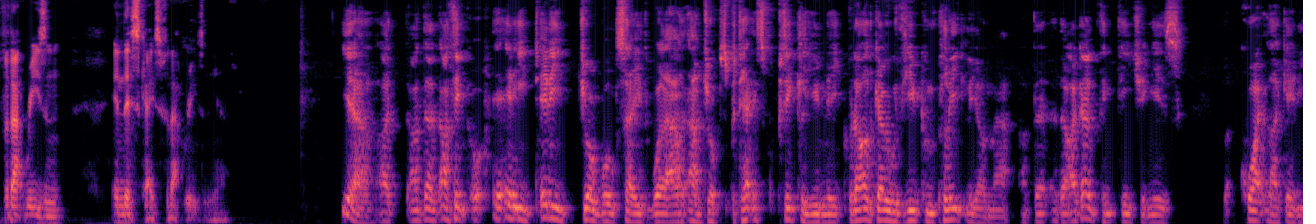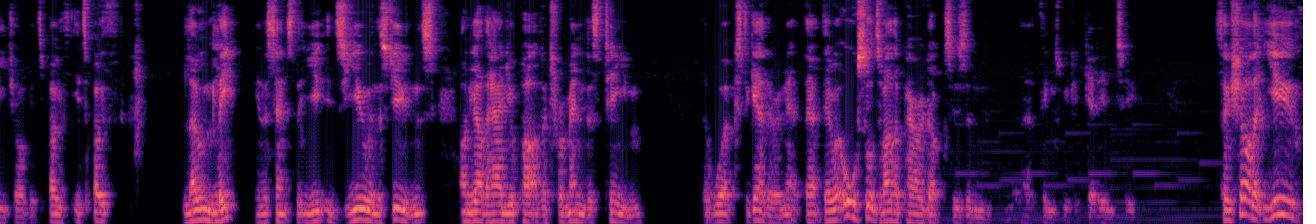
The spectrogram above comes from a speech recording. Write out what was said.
for that reason. In this case, for that reason, yeah. Yeah, I, I, I, think any any job will say, well, our, our job's particularly unique, but I'll go with you completely on that. I don't think teaching is quite like any job. It's both it's both lonely in the sense that you, it's you and the students. On the other hand, you're part of a tremendous team that works together. And there, there were all sorts of other paradoxes and uh, things we could get into. So, Charlotte, you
